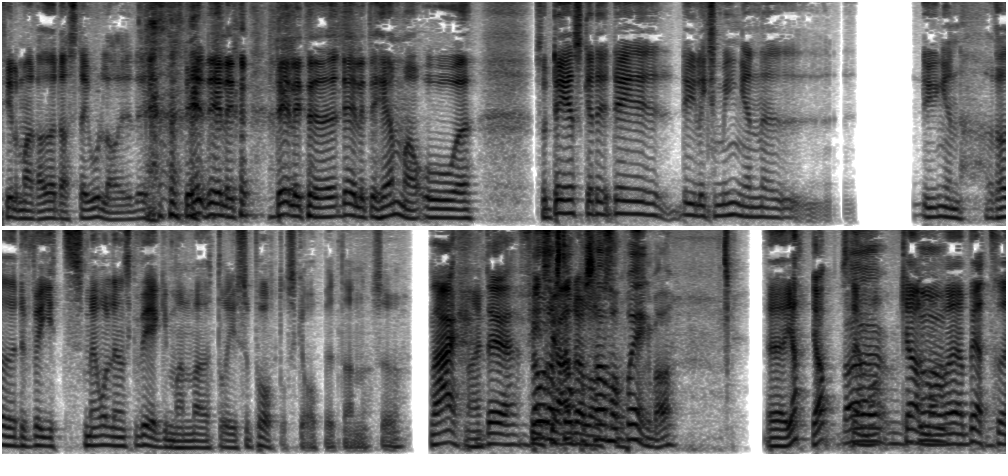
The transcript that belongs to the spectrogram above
Till och med röda stolar. Det, det, det, är, lite, det, är, lite, det är lite hemma. och eh, Så det ska det, det, det är liksom ingen eh, det är ju ingen röd-vit småländsk vägg man möter i supporterskap. Utan, så, Nej, Nej. det finns Båda ju står på samma som... poäng va? eh, ja, Ja, stämmer. Va- Kalmar då- är bättre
